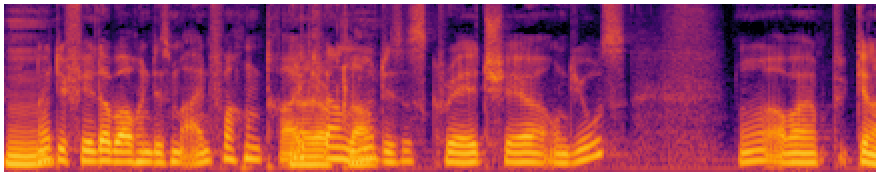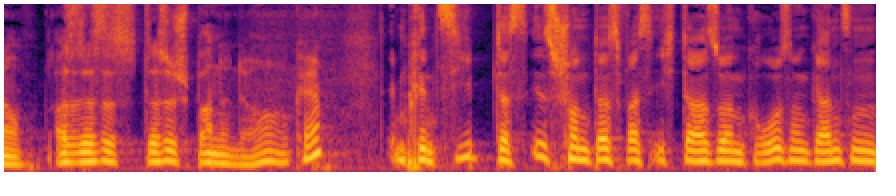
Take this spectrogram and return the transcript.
Mhm. Ne, die fehlt aber auch in diesem einfachen Dreiklang, ja, ja, ne, dieses Create, Share und Use. Ne, aber genau, also das ist, das ist spannend, ja, okay im Prinzip, das ist schon das, was ich da so im Großen und Ganzen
